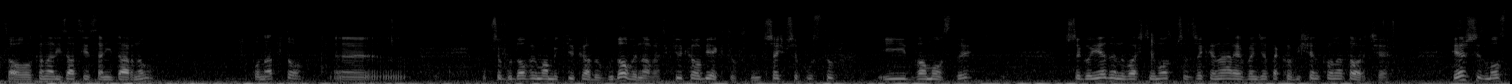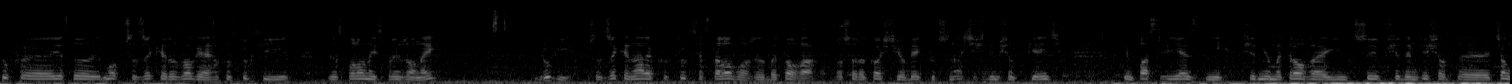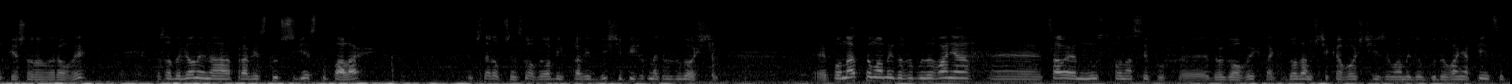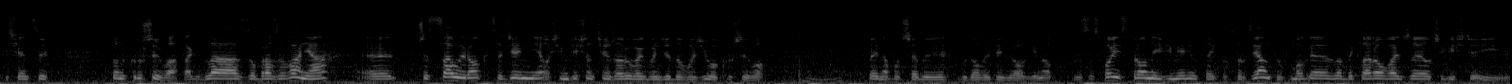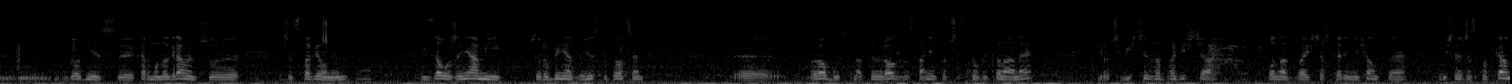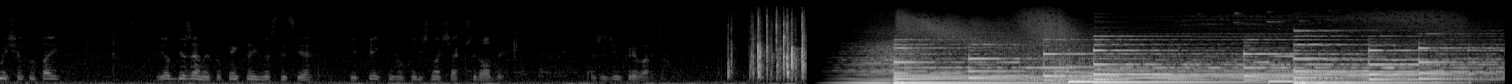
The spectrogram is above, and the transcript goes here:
całą kanalizację sanitarną. Ponadto do przebudowy mamy kilka, do budowy nawet, kilka obiektów, w tym 6 przepustów i dwa mosty, z czego jeden właśnie most przez rzekę Narew będzie taką wisienką na torcie. Pierwszy z mostów e, jest to most przez rzekę Rozogę o konstrukcji zespolonej sprężonej. Drugi przez rzekę Narew konstrukcja stalowo-żelbetowa o szerokości obiektu 13,75 w tym pasy jezdni 7-metrowe i 3,70 e, ciąg pieszo-rowerowy posadowiony na prawie 130 palach czteroprzęsłowy obiekt prawie 250 metrów długości. E, Ponadto mamy do wybudowania e, całe mnóstwo nasypów e, drogowych. Tak dodam z ciekawości, że mamy do budowania 500 tysięcy ton kruszywa. Tak dla zobrazowania Przez cały rok codziennie 80 ciężarówek będzie dowoziło kruszywo tutaj na potrzeby budowy tej drogi. No, ze swojej strony i w imieniu tutaj konsorcjantów mogę zadeklarować, że oczywiście i mm, zgodnie z harmonogramem przy, przedstawionym i z założeniami przerobienia 20% e, robót na ten rok zostanie to wszystko wykonane i oczywiście za 20, ponad 24 miesiące myślę, że spotkamy się tutaj i odbierzemy tą piękną inwestycję w tych pięknych okolicznościach przyrody. Także dziękuję bardzo.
